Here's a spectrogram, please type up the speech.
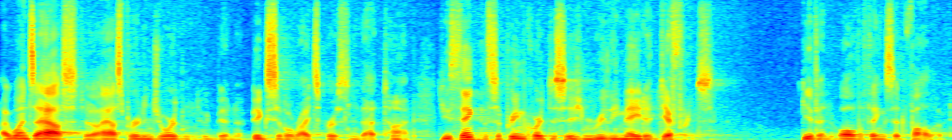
I once asked, uh, I asked Vernon Jordan, who'd been a big civil rights person at that time, do you think the Supreme Court decision really made a difference, given all the things that followed?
